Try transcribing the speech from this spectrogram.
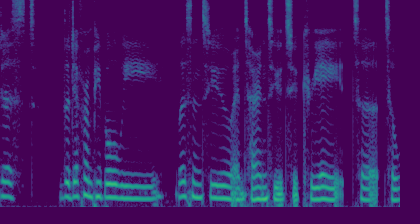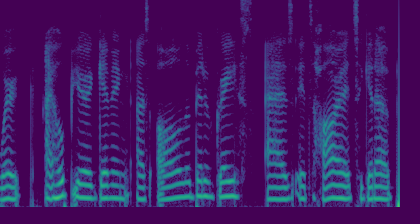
just the different people we listen to and turn to to create to to work i hope you're giving us all a bit of grace as it's hard to get up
